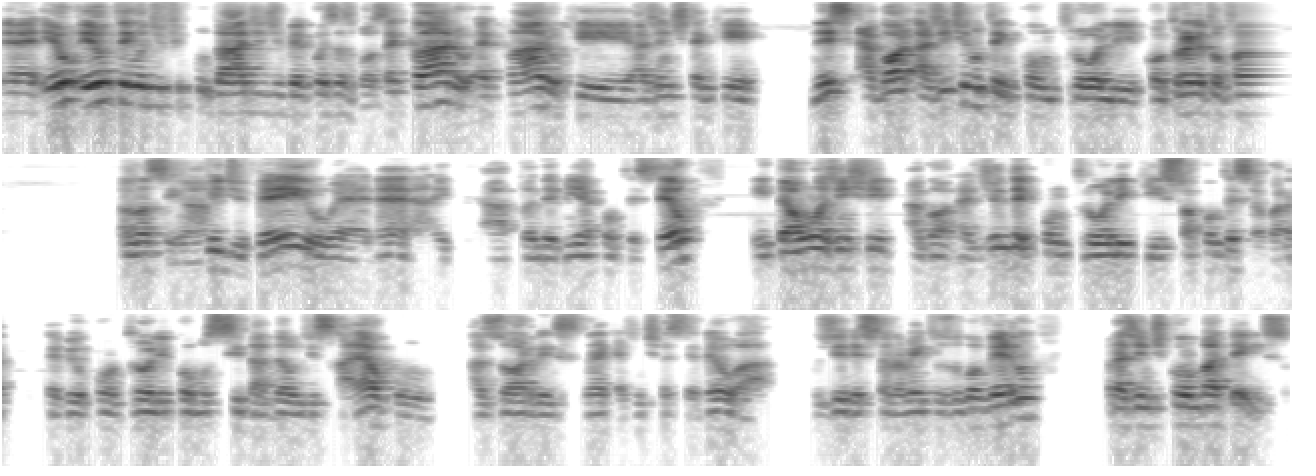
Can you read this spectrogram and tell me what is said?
é, eu, eu tenho dificuldade de ver coisas boas. É claro, é claro que a gente tem que nesse agora a gente não tem controle, controle eu estou falando assim, a Covid veio, é, né, a pandemia aconteceu, então a gente agora a gente tem controle que isso aconteceu. Agora teve o controle como cidadão de Israel com as ordens né, que a gente recebeu, a, os direcionamentos do governo para a gente combater isso.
